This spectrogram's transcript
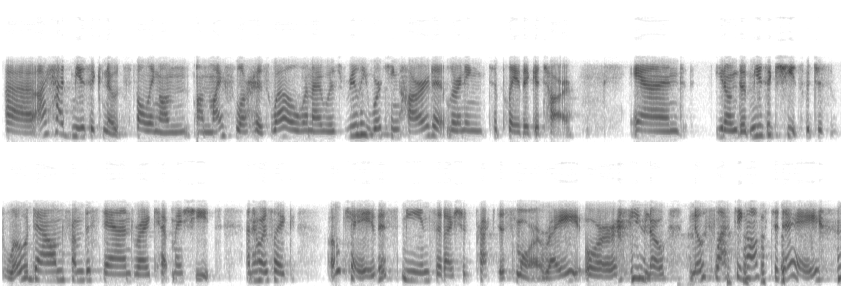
Uh, I had music notes falling on on my floor as well when I was really working hard at learning to play the guitar. And you know, the music sheets would just blow down from the stand where I kept my sheets. And I was like, okay, this means that I should practice more, right? Or, you know, no slacking off today.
